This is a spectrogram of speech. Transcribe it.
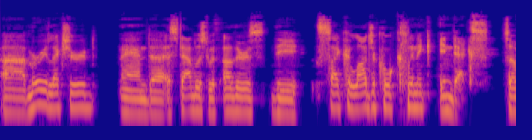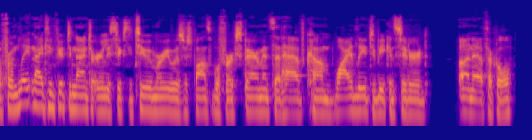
Uh, Murray lectured and uh, established with others the Psychological Clinic Annex. So from late 1959 to early 62, Murray was responsible for experiments that have come widely to be considered unethical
